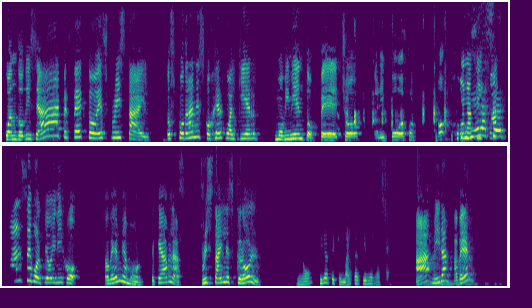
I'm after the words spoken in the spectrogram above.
Cuando dice, ah, perfecto, es freestyle, entonces podrán escoger cualquier movimiento, pecho, mariposa. Juan se volteó y dijo, a ver, mi amor, ¿de qué hablas? Freestyle scroll. No, fíjate que Marta tiene razón. Ah, mira, a ver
